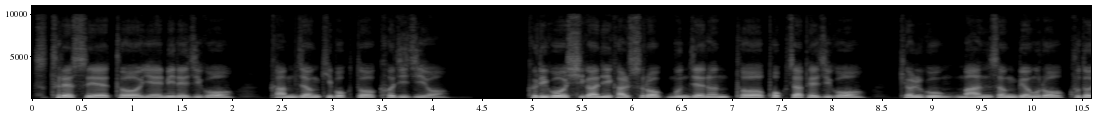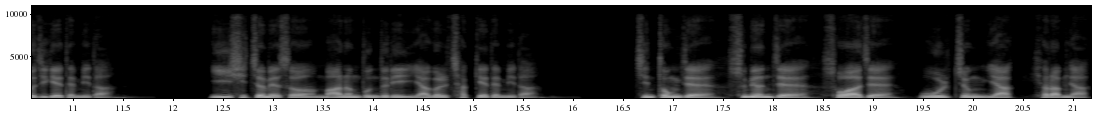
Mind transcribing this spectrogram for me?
스트레스에 더 예민해지고 감정 기복도 커지지요. 그리고 시간이 갈수록 문제는 더 복잡해지고 결국 만성병으로 굳어지게 됩니다. 이 시점에서 많은 분들이 약을 찾게 됩니다. 진통제, 수면제, 소화제, 우울증 약, 혈압약.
